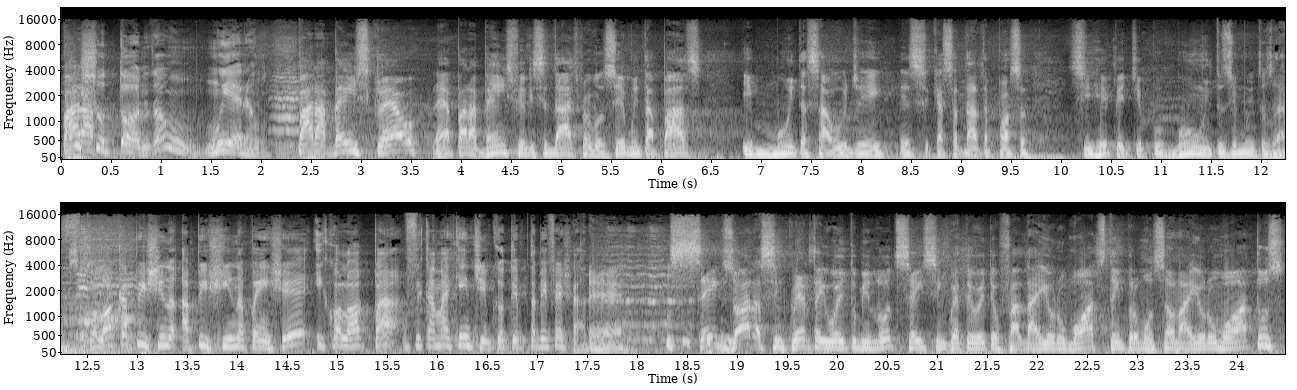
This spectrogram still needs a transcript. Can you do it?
Para- enxutando, tá um mulherão. Parabéns, Cléo, né? Parabéns, felicidades pra você, muita paz e muita saúde aí, esse- que essa data possa se repetir por muitos e muitos anos. Coloca a piscina, a piscina pra encher e coloca pra ficar mais quentinho, porque o tempo tá bem fechado. É. 6 horas 58 minutos, 6h58 eu falo da Euromotos, tem promoção na Euromotos,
